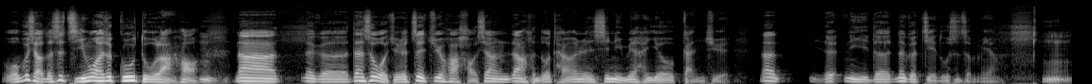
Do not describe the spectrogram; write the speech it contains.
我不晓得是寂寞还是孤独啦，哈。那那个，但是我觉得这句话好像让很多台湾人心里面很有感觉。那你的你的那个解读是怎么样？嗯，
